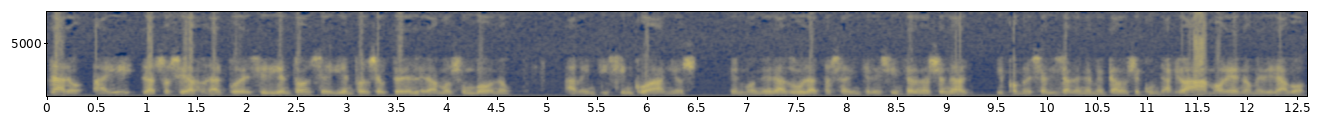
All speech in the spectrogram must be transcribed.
Claro, ahí la sociedad rural puede decir, y entonces, y entonces a ustedes le damos un bono a 25 años en moneda dura, tasa de interés internacional y comercializar en el mercado secundario. Ah, Moreno, me dirá vos,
